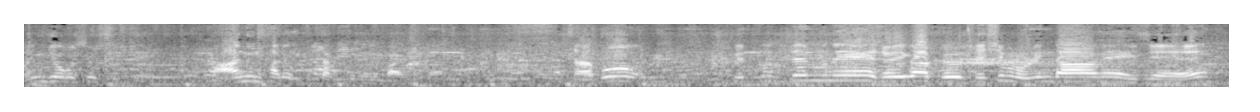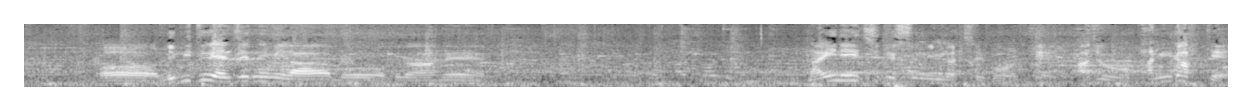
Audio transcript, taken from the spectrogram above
원기옥을 쏠수 있게 많은 화력 부탁드리는 바입니다. 자, 뭐, 그것 때문에 저희가 그 게시물 올린 다음에 이제, 어, 리비드 엔지님이나 뭐, 그 다음에, 나인에이치 뉴스님 같이 뭐, 이렇게 아주 반갑게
